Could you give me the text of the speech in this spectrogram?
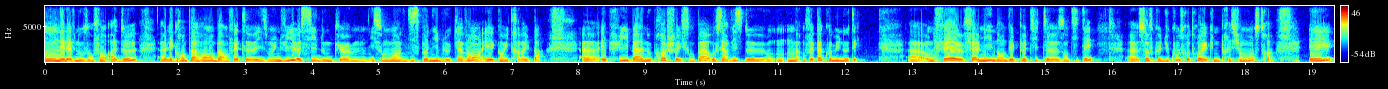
on élève nos enfants à deux. Euh, les grands-parents, bah, en fait, euh, ils ont une vie aussi, donc euh, ils sont moins disponibles qu'avant et quand ils travaillent pas. et puis, bah, nos proches, ils sont pas au service de. On, on, fait pas communauté. on fait famille dans des petites entités, sauf que du coup, on se retrouve avec une pression monstre et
